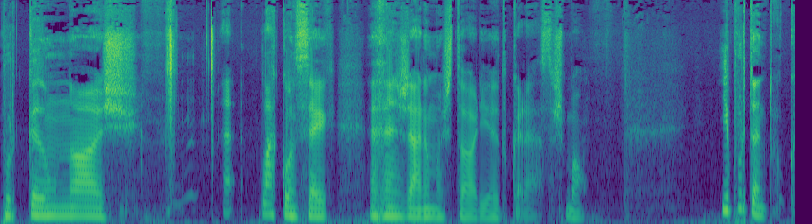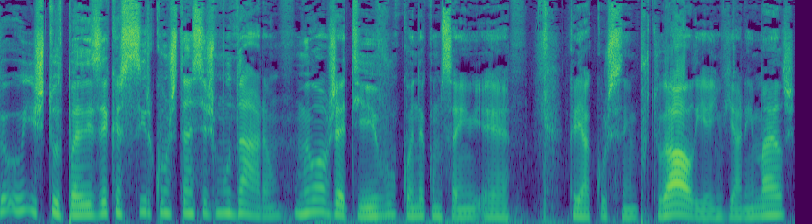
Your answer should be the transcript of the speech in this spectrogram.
porque cada um de nós ah, lá consegue arranjar uma história do caraças. Bom, e portanto, isto tudo para dizer que as circunstâncias mudaram. O meu objetivo, quando eu comecei a criar cursos em Portugal e a enviar e-mails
